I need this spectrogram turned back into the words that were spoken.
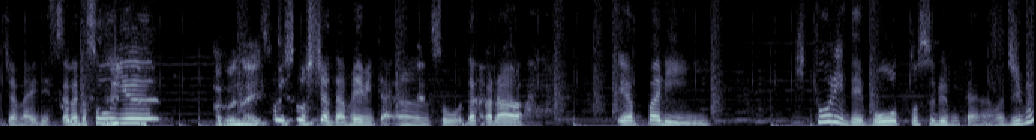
じゃないですか。なんかそういう、危ないそうそうしちゃダメみたいな。うん、そう。だから、やっぱり一人でぼーっとするみたいなのが自分が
